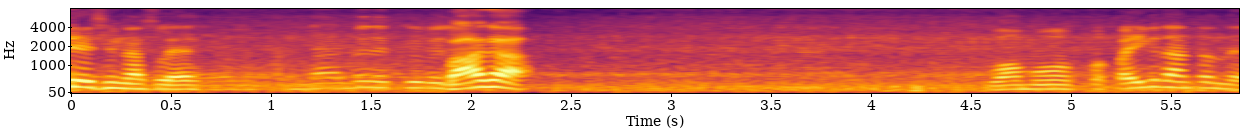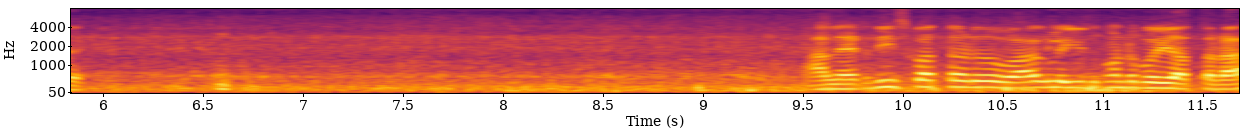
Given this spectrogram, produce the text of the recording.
చేసింది అసలే. బాగా. వామో పైకి దాంతుంది. వాళ్ళని ఎట తీసుకొస్తాడు వాగులో ఈదుకుంటూ పోయి వస్తాడా?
